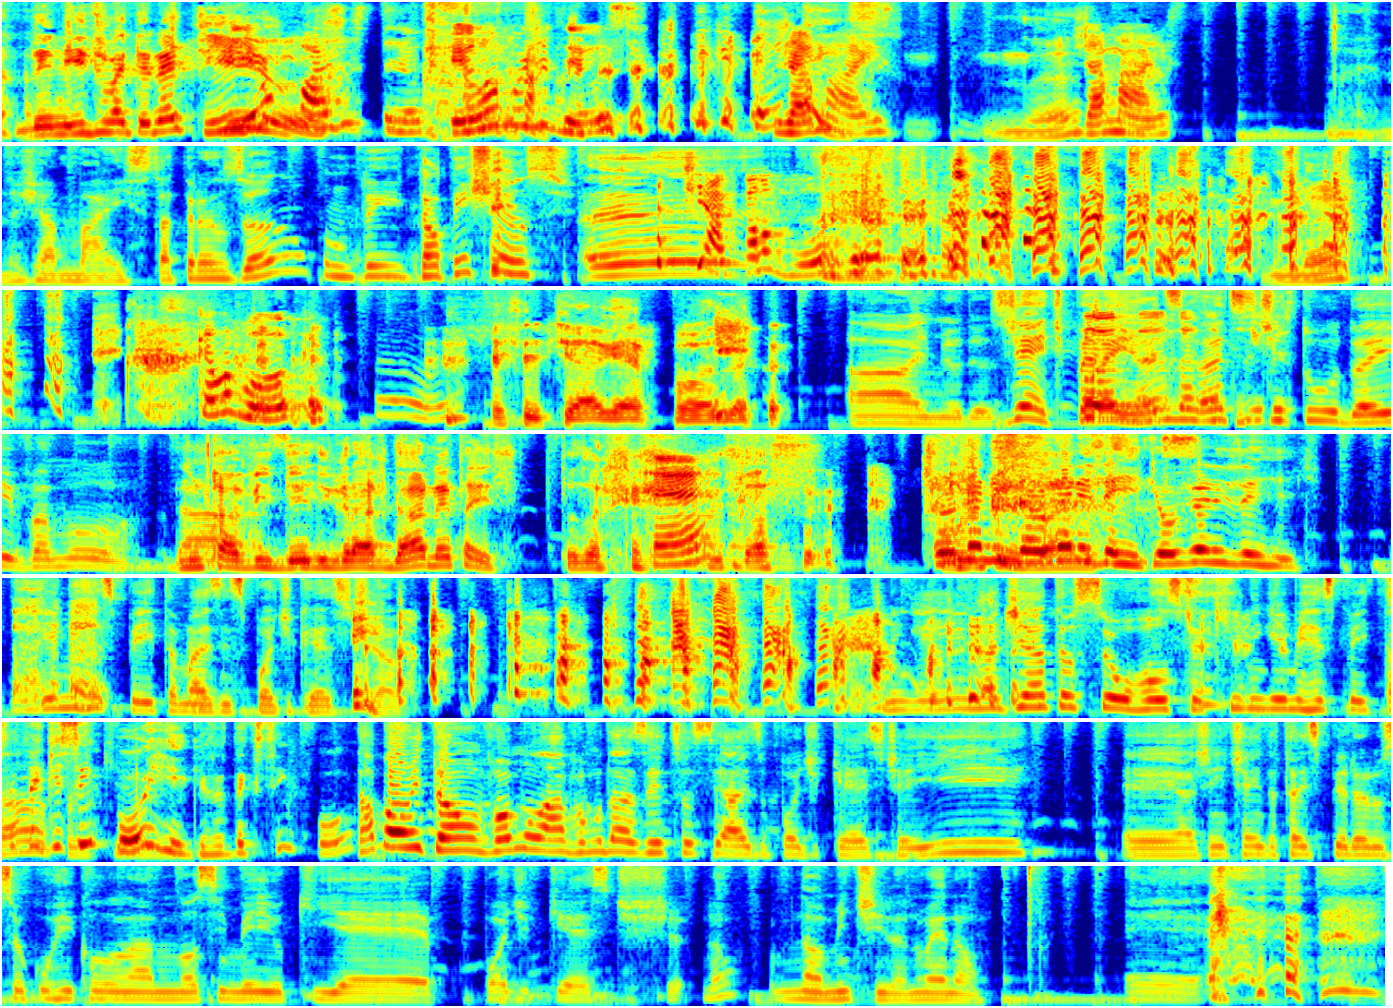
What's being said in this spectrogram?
Denise vai ter Meu netinho. pai do céu. Pelo amor de Deus. Jamais. Né? Jamais. É, jamais. Tá transando? Não tem, então tem chance. É... Tiago, cala a boca. né? Cala a boca. Esse Thiago é foda. Ai, meu Deus. Gente, peraí, antes, antes de tudo aí, vamos... dar- Nunca vi assim, dedo engravidar, né, Thaís? É? Só- Organiza, organiza, Henrique. Organiza, Henrique. Ninguém me respeita mais nesse podcast, Thiago. Ninguém, não adianta eu ser o host aqui, ninguém me respeitar. Você tem que se porque- impor, Henrique. Você tem que se impor. Tá bom, então, vamos lá, vamos dar as redes sociais do podcast aí. É, a gente ainda tá esperando o seu currículo lá no nosso e-mail, que é podcast. Não? Não, mentira, não é não. É...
